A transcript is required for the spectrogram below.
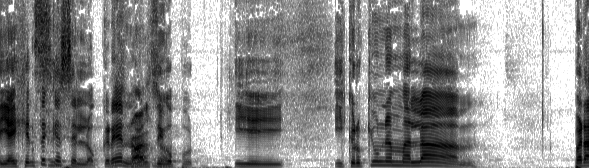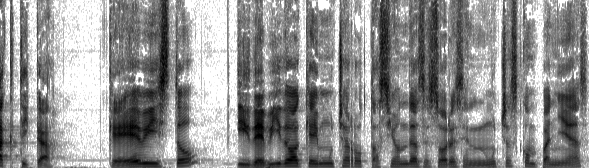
Y hay gente que se lo cree, es ¿no? falso. Digo, por- y, y creo que una mala mm, práctica que he visto, y debido a que hay mucha rotación de asesores en muchas compañías,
